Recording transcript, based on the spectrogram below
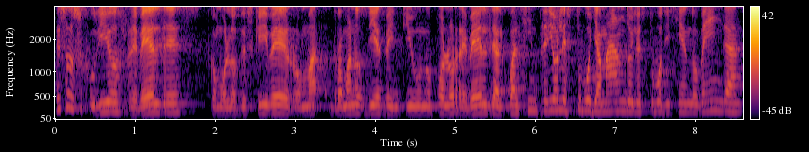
Esos judíos rebeldes, como los describe Romanos 10, 21, pueblo rebelde al cual siempre Dios le estuvo llamando y le estuvo diciendo, vengan.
